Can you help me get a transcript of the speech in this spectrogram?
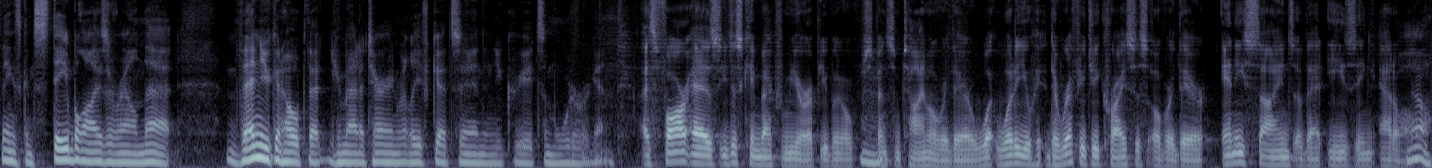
Things can stabilize around that then you can hope that humanitarian relief gets in and you create some order again. As far as you just came back from Europe, you've mm -hmm. spent some time over there. What, what do you, the refugee crisis over there, any signs of that easing at all? No,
